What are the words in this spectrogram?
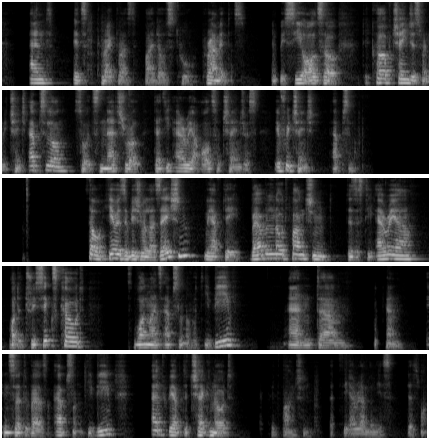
and it's characterized by those two parameters. And we see also the curve changes when we change epsilon, so it's natural that the area also changes if we change epsilon. So here is a visualization. we have the variable node function. This is the area for the tree 6 code. It's 1 minus epsilon over dv. And um, we can insert the values of epsilon and. And we have the check node function. That's the area underneath this one.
